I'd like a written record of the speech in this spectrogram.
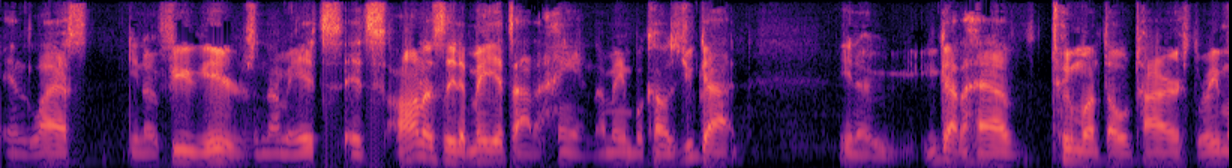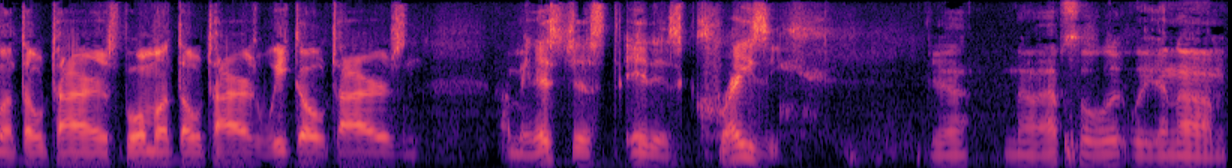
in the last you know few years. And I mean, it's it's honestly to me, it's out of hand. I mean, because you got you know, you got to have two month old tires, three month old tires, four month old tires, week old tires, and I mean, it's just it is crazy. Yeah, no, absolutely, and um,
